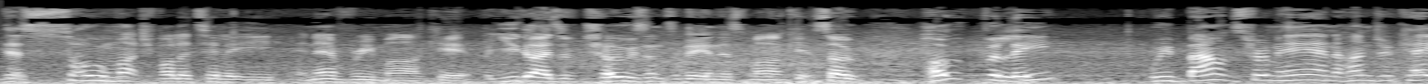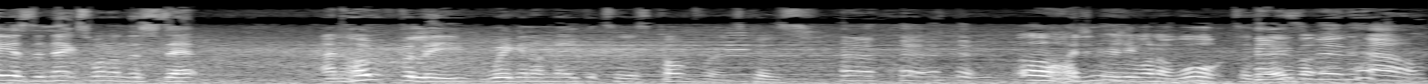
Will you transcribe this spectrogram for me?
there's so much volatility in every market, but you guys have chosen to be in this market. So hopefully we bounce from here and 100k is the next one on the step. And hopefully we're gonna make it to this conference because oh i didn't really want to walk today it's but been hell.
